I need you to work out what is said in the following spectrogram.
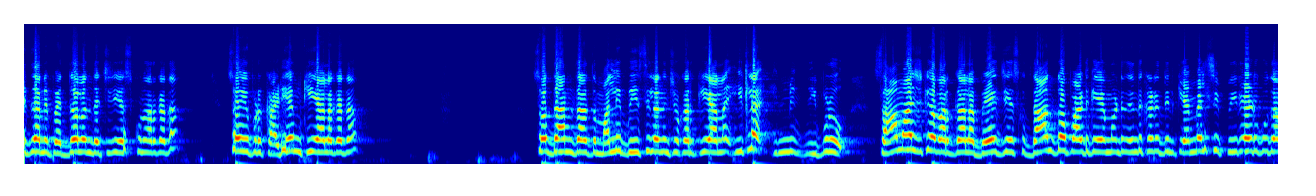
ఇద్దరిని పెద్దోళ్ళని తెచ్చి చేసుకున్నారు కదా. సో ఇప్పుడు కడియం కీయాలి కదా. సో దాని తర్వాత మళ్ళీ బీసీల నుంచి ఒకరికి అలా ఇట్లా ఇప్పుడు సామాజిక వర్గాల బేస్ చేసుకు దాంతో పాటుగా ఏమంటుంది? ఎందుకంటే దీనికి ఎమ్మెల్సీ పీరియడ్ కూడా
